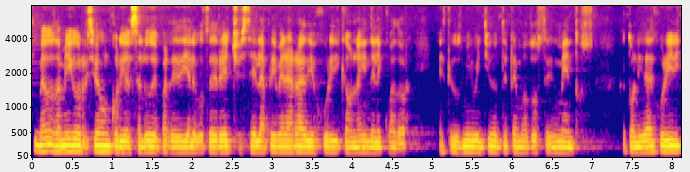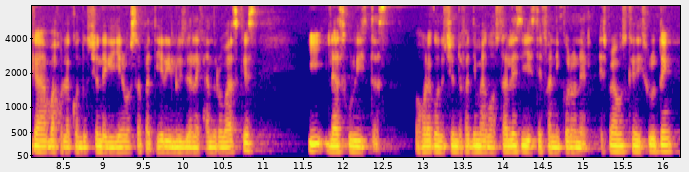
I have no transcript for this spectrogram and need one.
Estimados amigos, reciban un cordial saludo de parte de Diálogos de Derecho. Esta es la primera radio jurídica online del Ecuador. Este 2021 tendremos dos segmentos. Actualidad jurídica bajo la conducción de Guillermo Zapatier y Luis de Alejandro Vázquez y las juristas bajo la conducción de Fátima González y Estefany Coronel. Esperamos que disfruten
